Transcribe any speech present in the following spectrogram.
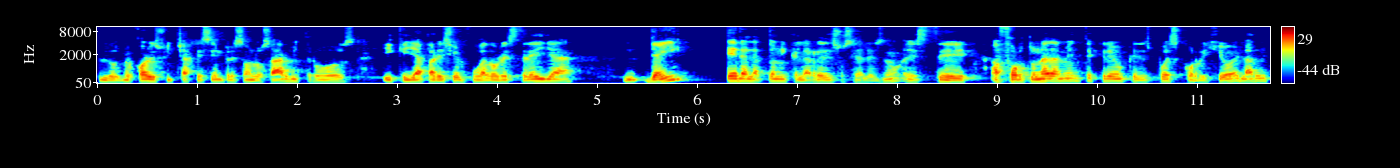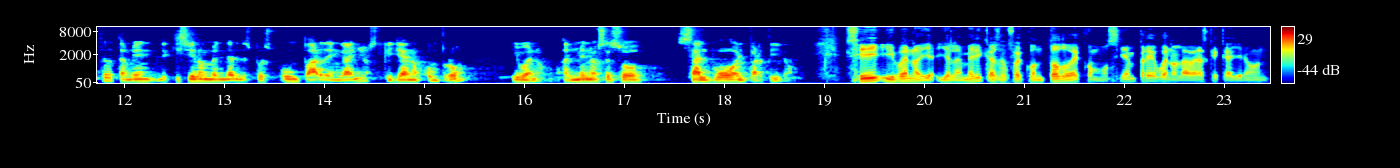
los mejores fichajes siempre son los árbitros y que ya apareció el jugador estrella. De ahí era la tónica en las redes sociales, ¿no? Este, afortunadamente creo que después corrigió el árbitro, también le quisieron vender después un par de engaños que ya no compró y bueno, al menos eso salvó el partido. Sí, y bueno, y, el América se fue con todo, ¿eh? Como siempre, bueno, la verdad es que cayeron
